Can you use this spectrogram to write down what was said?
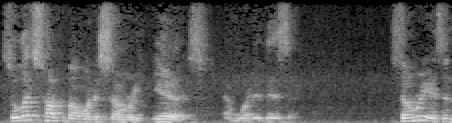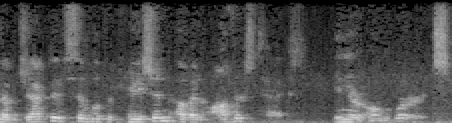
So let's talk about what a summary is and what it isn't. Summary is an objective simplification of an author's text in your own words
